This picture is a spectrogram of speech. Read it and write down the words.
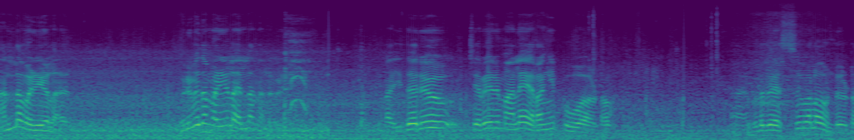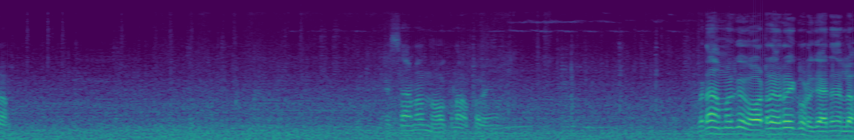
നല്ല വഴികളായിരുന്നു. ഒരുവിധം വഴികളെല്ലാം നല്ല വഴി. ഇതൊരു ചെറിയൊരു മല ഇറങ്ങി പോവാ കേട്ടോ. ഇവിടെ ഒരു എസ് വളമുണ്ട് കേട്ടോ. എസ് ആണോ നോക്കണം അപ്പറേ ഇവിടെ നമുക്ക് കോട്ടറേക്ക് കൊടുക്കാമായിരുന്നല്ലോ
